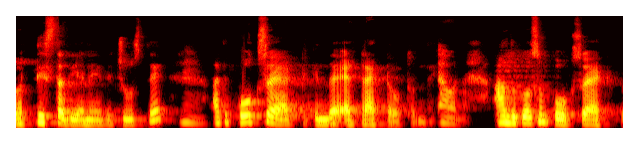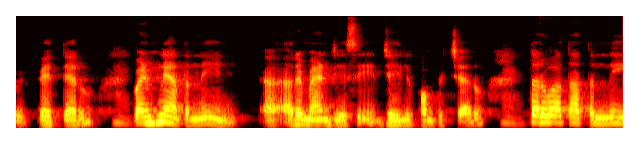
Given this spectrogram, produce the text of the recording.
వర్తిస్తుంది అనేది చూస్తే అది పోక్సో యాక్ట్ కింద అట్రాక్ట్ అవుతుంది. అందుకోసం పోక్సో యాక్ట్ పెట్టారు. వెంటనే అతన్ని రిమాండ్ చేసి జైలుకి పంపించారు. తర్వాత అతన్ని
